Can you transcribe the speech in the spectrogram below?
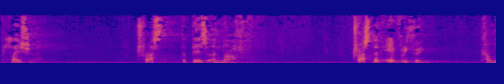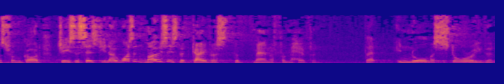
pleasure. Trust that there's enough. Trust that everything comes from God. Jesus says, you know, it wasn't Moses that gave us the manna from heaven. That enormous story that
